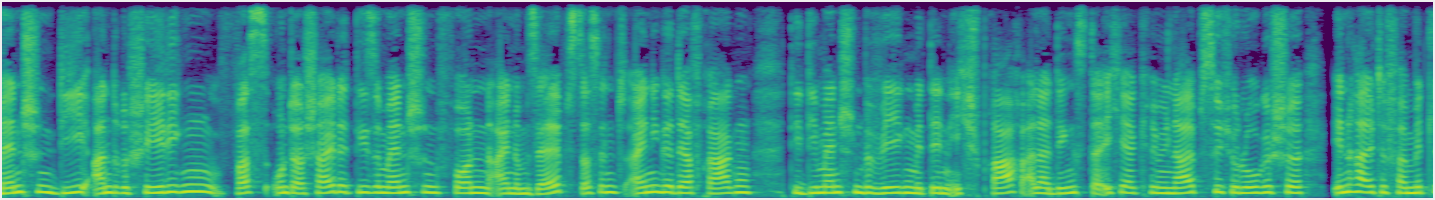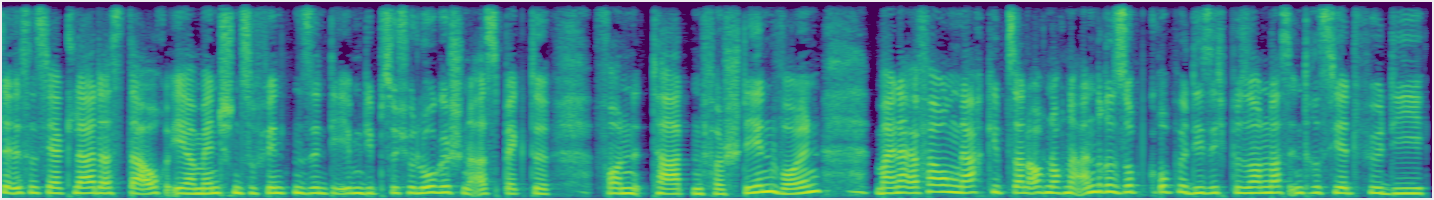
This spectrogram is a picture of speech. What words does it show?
Menschen, die andere schädigen. Was unterscheidet diese Menschen von einem selbst? Das sind einige der Fragen, die die Menschen bewegen, mit denen ich sprach. Allerdings, da ich ja kriminalpsychologische Inhalte vermittle, ist es ja klar, dass da auch eher Menschen zu finden sind, die eben die psychologischen Aspekte von Taten verstehen wollen. Meiner Erfahrung nach gibt es dann auch noch eine andere Subgruppe, die sich besonders interessiert für die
